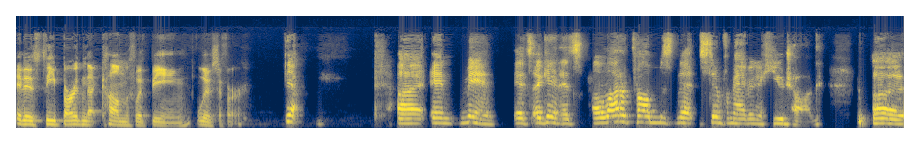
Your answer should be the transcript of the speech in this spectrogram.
It is the burden that comes with being Lucifer. Yeah. Uh, and man, It's again, it's a lot of problems that stem from having a huge hog. Uh,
